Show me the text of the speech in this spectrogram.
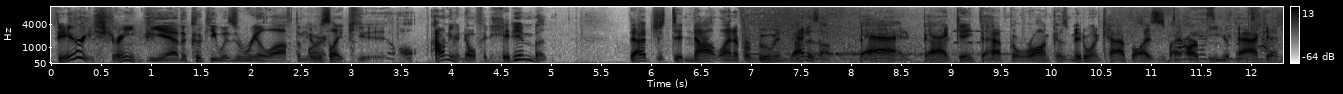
very strange. Yeah, the cookie was real off the mark. It was like, I don't even know if it hit him, but that just did not line up for Boom. And that is a bad, bad gank to have go wrong because MidOne capitalizes by RP your back end.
